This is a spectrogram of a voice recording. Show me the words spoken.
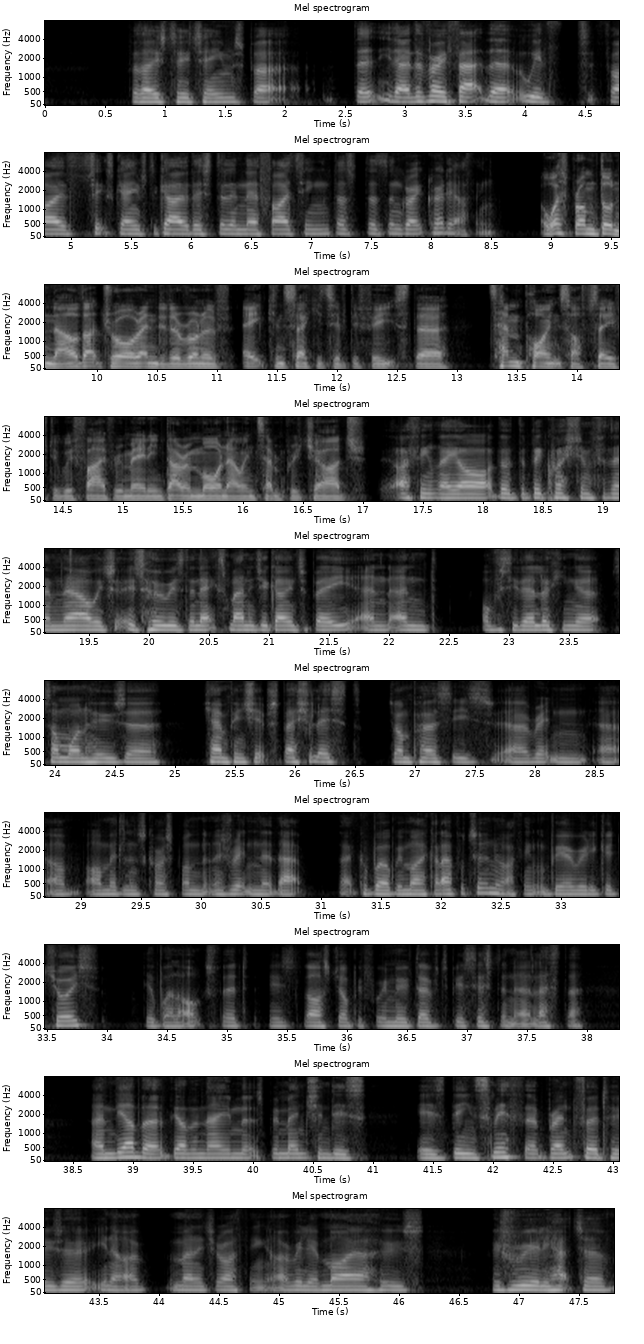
for those two teams, but the you know the very fact that with five six games to go they're still in there fighting does does them great credit, I think. West Brom done now. That draw ended a run of eight consecutive defeats. They're ten points off safety with five remaining. Darren Moore now in temporary charge. I think they are the the big question for them now is is who is the next manager going to be, and and obviously they're looking at someone who's a championship specialist. John Percy's uh, written, uh, our, our, Midlands correspondent has written that, that that could well be Michael Appleton, who I think would be a really good choice. Did well at Oxford, his last job before he moved over to be assistant at Leicester. And the other the other name that's been mentioned is is Dean Smith at Brentford, who's a you know a manager I think I really admire, who's who's really had to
